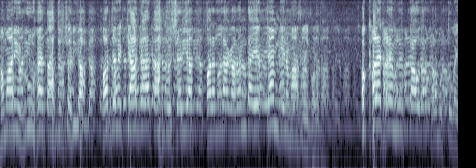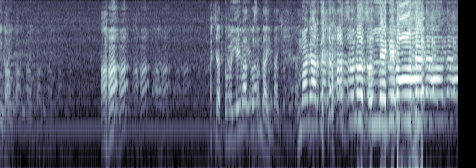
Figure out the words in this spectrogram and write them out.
हमारी रूह है ताजुशरिया और जने क्या क्या ताजुशरिया और अल्लाह का बंदा एक टाइम की नमाज़ नहीं पढ़ता। और खड़े खड़े मुक्ता उधर खड़ मुत्तू कहीं का। अच्छा तुम्हें यही बात पसंद आई? मगर सुनो, सुनने की बात है।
